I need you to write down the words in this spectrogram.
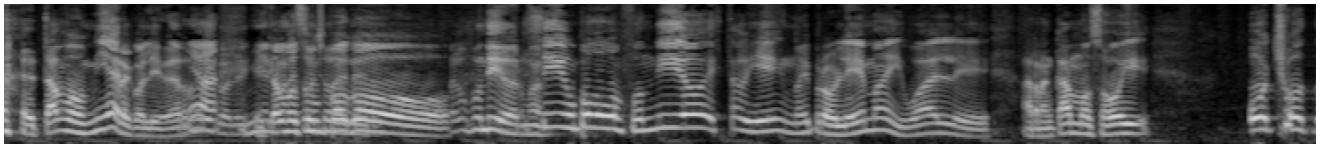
Estamos miércoles, ¿verdad? Miércoles, miércoles Estamos un 8 de poco... Está confundido, hermano. Sí, un poco confundido. Está bien, no hay problema. Igual eh, arrancamos hoy 8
